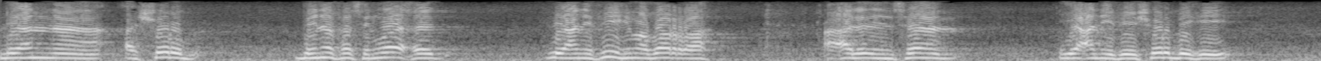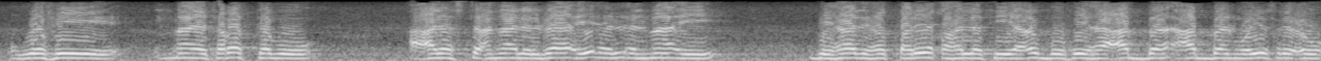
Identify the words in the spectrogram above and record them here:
لأن الشرب بنفس واحد يعني فيه مضرة على الإنسان يعني في شربه وفي ما يترتب على استعمال الماء بهذه الطريقة التي يعب فيها عبا, عبا ويسرع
